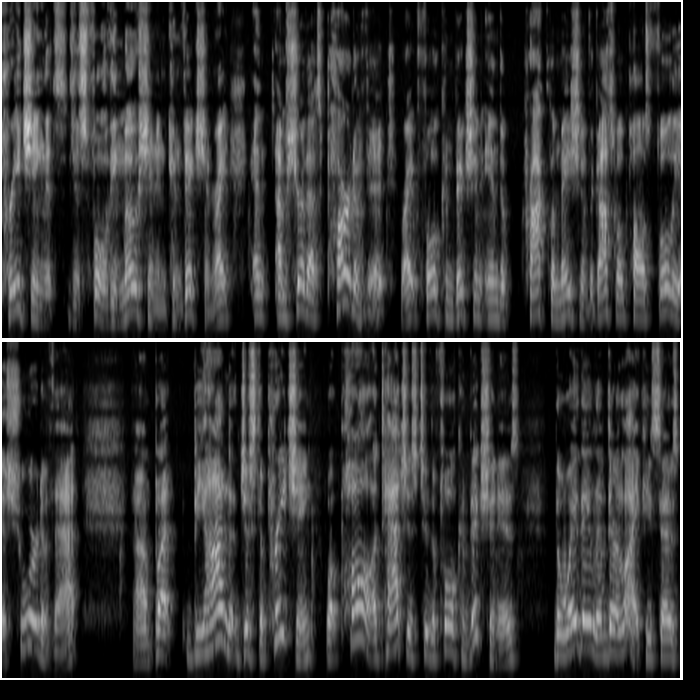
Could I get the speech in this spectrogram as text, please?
preaching that's just full of emotion and conviction, right? And I'm sure that's part of it, right? Full conviction in the proclamation of the gospel. Paul's fully assured of that. Uh, but beyond just the preaching, what Paul attaches to the full conviction is the way they live their life. He says,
